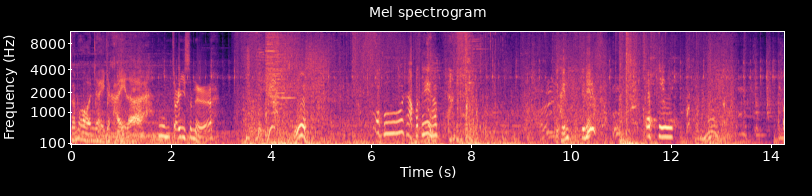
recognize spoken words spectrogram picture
สมอนไงจะใครล่ะ ภูมิใจเสนอ โอ้โอ้โหฉากโคตรเท่ครับติดหินติดหินโอ้โหทำไม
